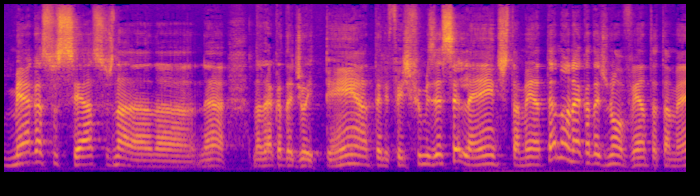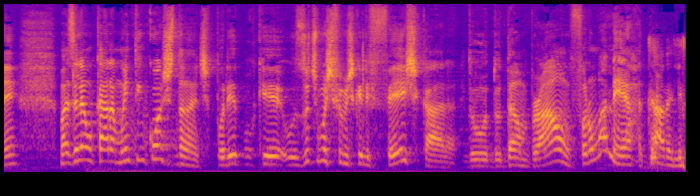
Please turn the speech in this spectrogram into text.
mega sucessos na, na, né, na década de 80, ele fez filmes excelentes também, até na década de 90 também, mas ele é um cara muito inconstante, por, porque os últimos filmes que ele fez, cara, do, do Dan Brown, foram uma merda. Cara, ele,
